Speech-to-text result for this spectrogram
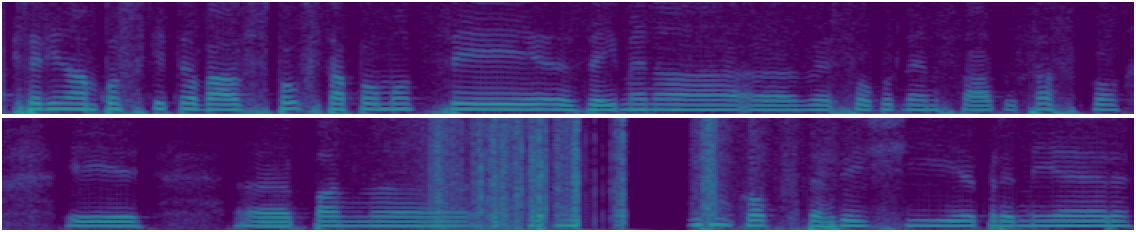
který nám poskytoval spousta pomoci, zejména ve svobodném státu Sasko. I pan Inkop, tehdejší premiér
